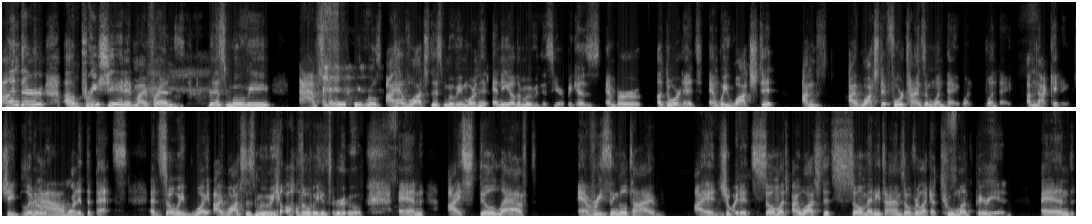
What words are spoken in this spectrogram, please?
underappreciated, my friends. This movie absolutely rules. I have watched this movie more than any other movie this year because Ember adored it, and we watched it. I'm I watched it four times in one day. One one day. I'm not kidding. She literally Wow. wanted the pets, and so we wait. I watched this movie all the way through, and I still laughed every single time. I enjoyed it so much. I watched it so many times over like a two month period, and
